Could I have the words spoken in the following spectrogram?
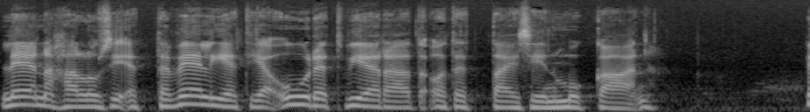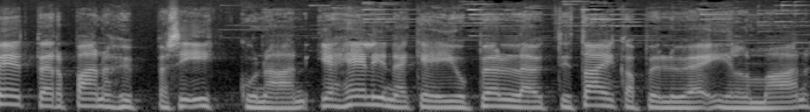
Leena halusi, että veljet ja uudet vieraat otettaisiin mukaan. Peter Pan hyppäsi ikkunaan ja Helinä Keiju pölläytti taikapölyä ilmaan.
